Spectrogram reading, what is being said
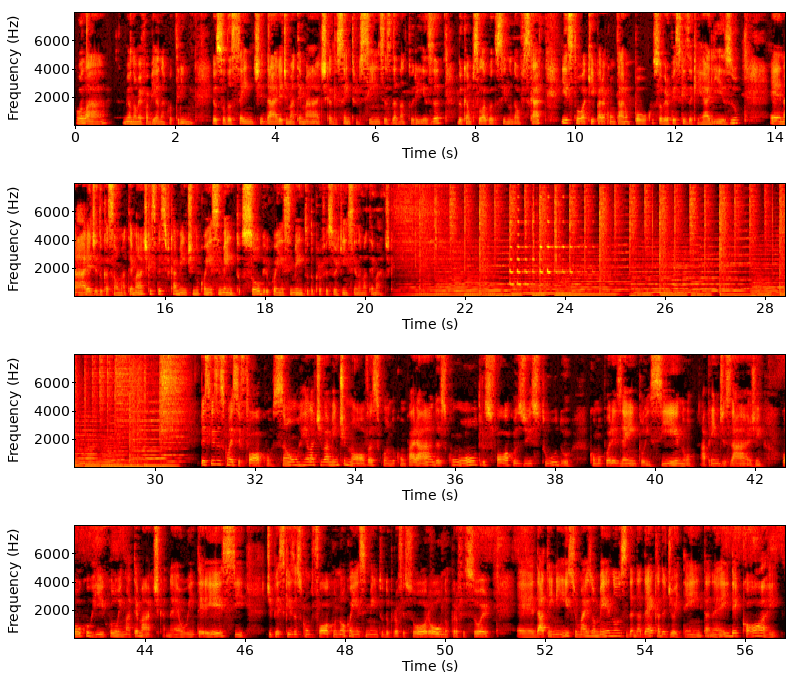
Olá, meu nome é Fabiana Cotrim, eu sou docente da área de matemática do Centro de Ciências da Natureza do campus Lagoa do Sino da UFSCar e estou aqui para contar um pouco sobre a pesquisa que realizo é, na área de educação matemática, especificamente no conhecimento, sobre o conhecimento do professor que ensina matemática. Pesquisas com esse foco são relativamente novas quando comparadas com outros focos de estudo, como, por exemplo, ensino, aprendizagem ou currículo em matemática. Né? O interesse de pesquisas com foco no conhecimento do professor ou no professor é, data início mais ou menos da década de 80 né? e decorre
